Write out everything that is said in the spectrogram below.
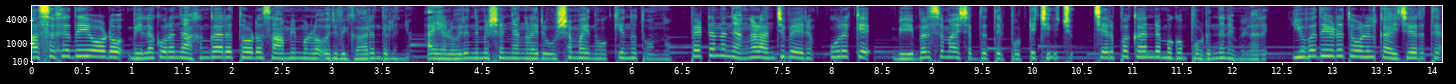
അസഹതയോടോ വില കുറഞ്ഞ അഹങ്കാരത്തോടോ സാമ്യമുള്ള ഒരു വികാരം തെളിഞ്ഞു. അയാൾ ഒരു നിമിഷം ഞങ്ങളെ രൂക്ഷമായി നോക്കിയെന്ന് തോന്നുന്നു. പെട്ടെന്ന് ഞങ്ങൾ അഞ്ചുപേരും ഉറക്കെ ബീഭത്സമായ ശബ്ദത്തിൽ പൊട്ടിച്ചിരിച്ചു. ചെറുപ്പക്കാരന്റെ മുഖം പൊടുന്നനെ വിളറി. യുവതിയുടെ തോളിൽ കൈചേർത്ത്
